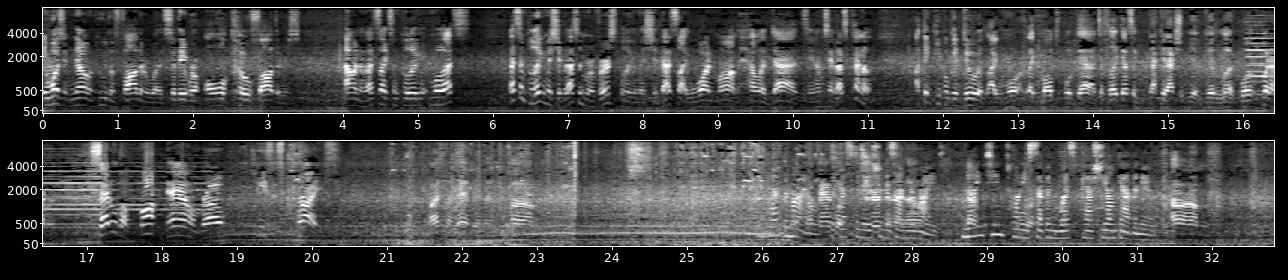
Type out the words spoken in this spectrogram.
it wasn't known who the father was. So they were all co-fathers. I don't know. That's like some polygamy. Well, that's that's some polygamous shit, but that's some reverse polygamous shit. That's like one mom, hella dads. You know what I'm saying? That's kind of. I think people could do it like more, like multiple dads. I feel like that's a that could actually be a good look. Well, whatever. Settle the fuck down, bro. Jesus Christ. Why is my man doing that? Um, In half a mile, the destination is on your right. 1927 West Passyunk Avenue. Um,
